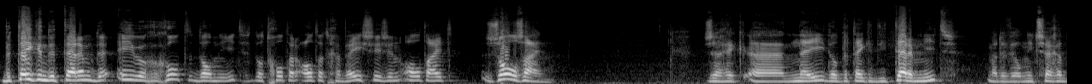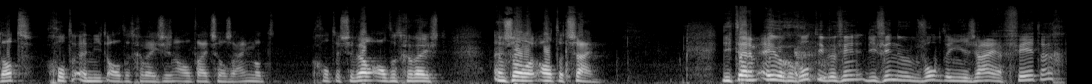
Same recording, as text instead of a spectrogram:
Betekent de term de eeuwige God dan niet dat God er altijd geweest is en altijd zal zijn? Zeg ik uh, nee, dat betekent die term niet. Maar dat wil niet zeggen dat God er niet altijd geweest is en altijd zal zijn. Want God is er wel altijd geweest en zal er altijd zijn. Die term eeuwige God, die, vinden we bijvoorbeeld in Jezaja 40.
